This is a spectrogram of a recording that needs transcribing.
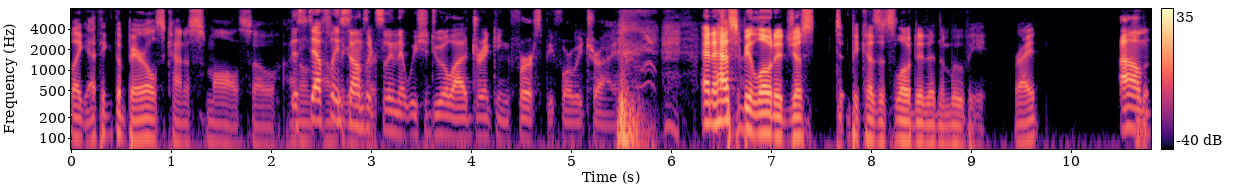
like I think the barrel's kind of small, so I this don't- I don't definitely sounds like something that we should do a lot of drinking first before we try and it has to be loaded just because it's loaded in the movie, right? Um,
